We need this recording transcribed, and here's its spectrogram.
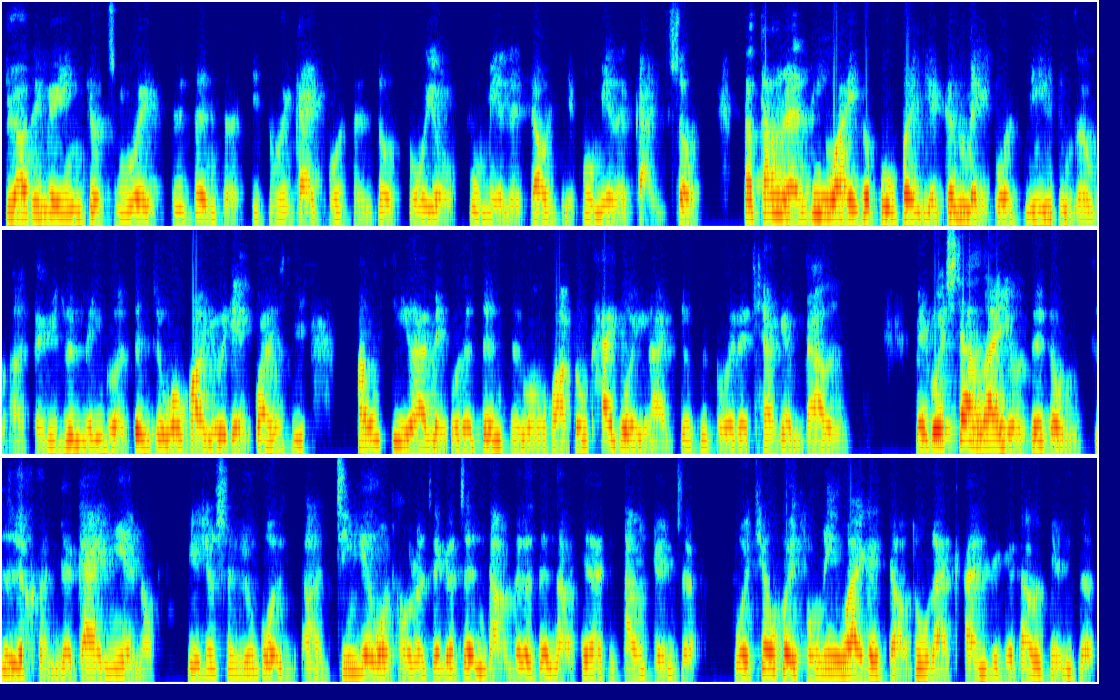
主要的原因就是因为执政者其实会概括承受所有负面的消息、负面的感受。那当然，另外一个部分也跟美国民主的呃等于是民主的政治文化有一点关系。长期以来，美国的政治文化从开国以来就是所谓的 check and balance。美国向来有这种制衡的概念哦，也就是如果呃今天我投了这个政党，这个政党现在是当选者，我就会从另外一个角度来看这个当选者。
